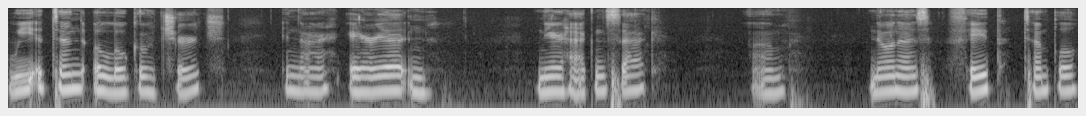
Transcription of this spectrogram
we attend a local church in our area in near Hackensack, um, known as Faith Temple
